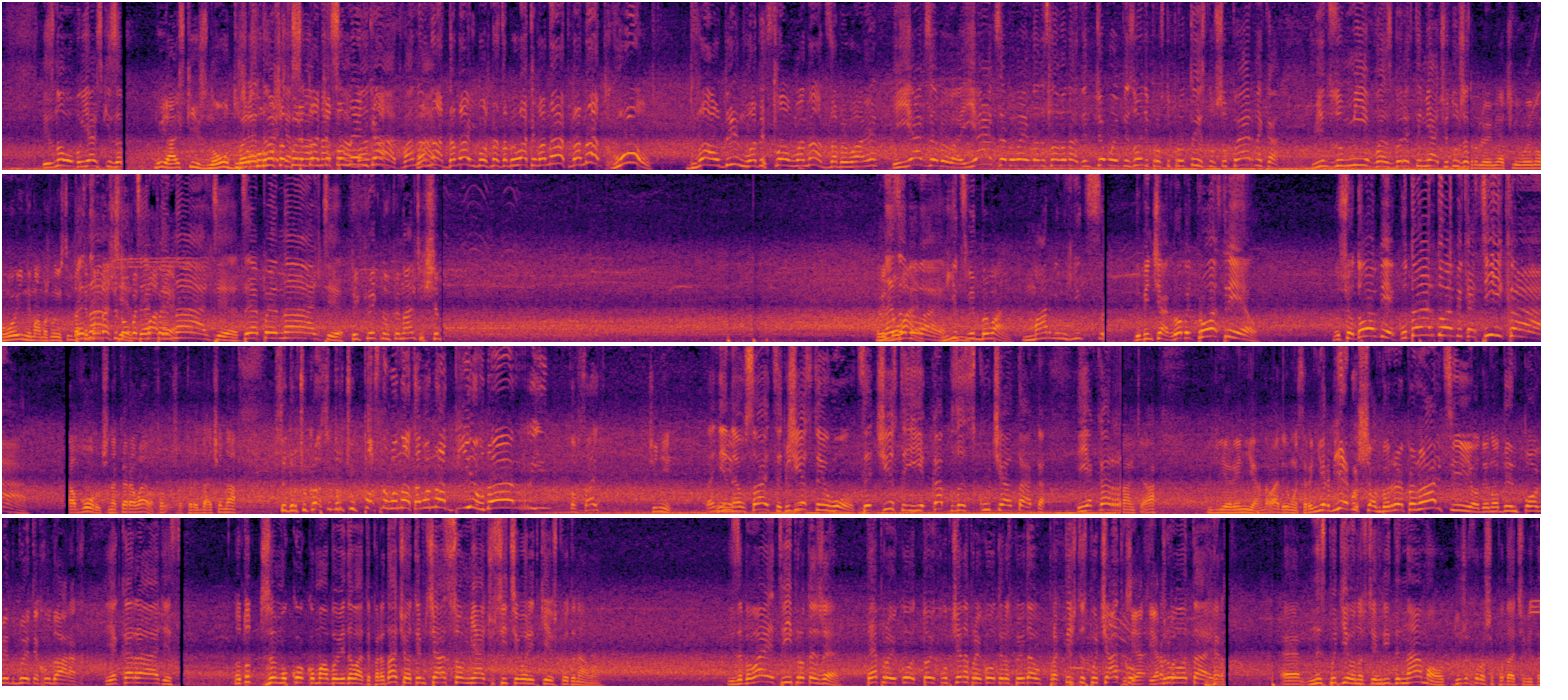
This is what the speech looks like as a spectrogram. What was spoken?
І знову Боярський забив. Буяльський знову дуже Передача хороша передача сам. тоненька. Ванат, Ванат. давай можна забивати. Ванат, Ванат, гол! 2-1. Владислав Ванат забиває. І як забиває? Як забиває Владислав Ванат? Він в цьому епізоді просто протиснув суперника. Він зумів зберегти м'яч дуже Контролює м'яч лівою ногою. Нема можливості вдати передачу. Це падає. пенальті. Це пенальті. Ти крикнув пенальті. Ще Не забиває. Гіц відбиває. Марвін Гіц. Дубінчак робить простріл. Ну що, Довбік, удар Довбіка, стійка! Праворуч на Караваєва. Хороша передача на Сидорчука. Сидорчук пас на Ваната. Ванат б'є удар. І... Офсайд чи ні? Та ні, Ні. не офсайд, це Під- чистий гол. Це чистий і яка блискуча атака. І яка а б'є Реньєр. Давай дивимося. Реньєр б'є Бушан, бере пенальті. 1-1 по відбитих ударах. яка радість. Ну тут Мукоко мав би віддавати передачу, а тим часом м'яч у сіті воріт Київського Динамо. І забиває твій протеже. Те, про якого той хлопчина, про якого ти розповідав практично спочатку Я- я другого другого тайму. Е, несподіваності грі Динамо. Дуже хороша подача від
